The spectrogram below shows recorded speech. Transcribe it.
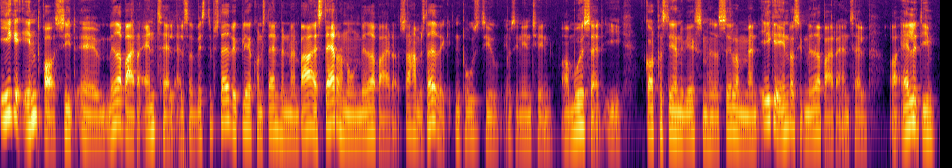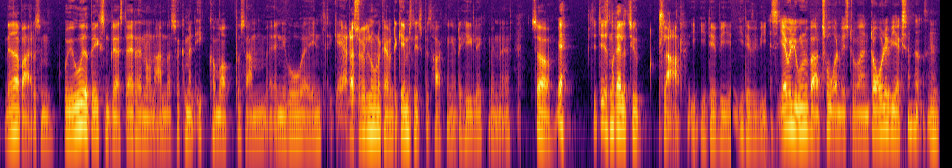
ikke ændrer sit øh, medarbejderantal, altså hvis det stadigvæk bliver konstant, men man bare erstatter nogle medarbejdere, så har man stadigvæk en positiv på sin indtjening. Og modsat i godt præsterende virksomheder, selvom man ikke ændrer sit medarbejderantal, og alle de medarbejdere, som ryger ud af bæksen, bliver erstattet af nogle andre, så kan man ikke komme op på samme øh, niveau af indtægt. Ja, der er selvfølgelig nogen, der kan, men det er gennemsnitsbetragtning af det hele, ikke? Men, øh, så ja, det, det er sådan relativt klart i, i, det, vi, i det, vi viser. Altså, jeg vil jo umiddelbart tro, at hvis du var en dårlig virksomhed, mm.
